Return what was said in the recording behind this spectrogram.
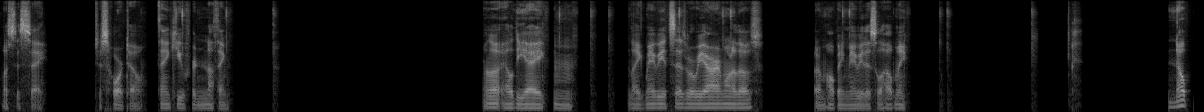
What's this say? Just Horto. Thank you for nothing. Hello, LDA. Hmm. Like, maybe it says where we are in one of those. But I'm hoping maybe this will help me. Nope.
